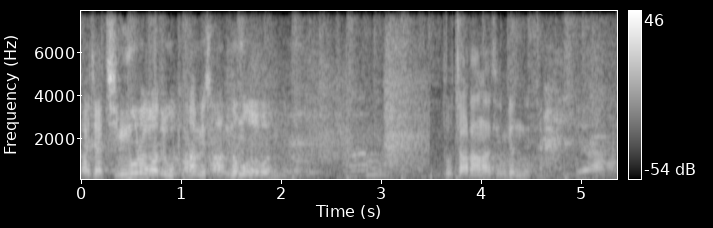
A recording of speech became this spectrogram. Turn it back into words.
아 제가 직모라 가지고 바람이 잘 안 넘어가거든요. 또짤 하나 생겼네. 야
